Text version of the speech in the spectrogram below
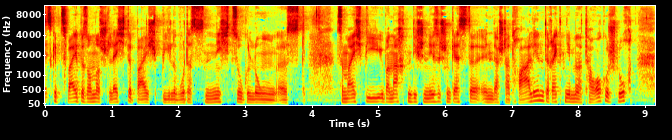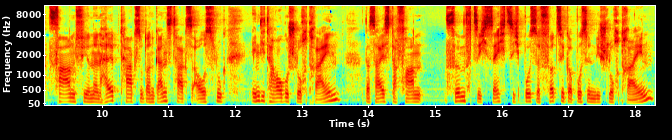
Es gibt zwei besonders schlechte Beispiele, wo das nicht so gelungen ist. Zum Beispiel übernachten die chinesischen Gäste in der Stadt Ralien direkt neben der Taroko-Schlucht, fahren für einen Halbtags- oder einen Ganztagsausflug in die Taroko-Schlucht rein. Das heißt, da fahren 50, 60 Busse, 40er Busse in die Schlucht rein,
